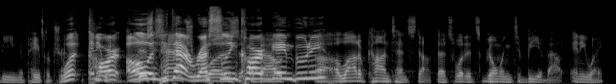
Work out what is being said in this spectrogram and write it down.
being a paper trail. What Anyway, card- oh, is it that wrestling card about, game, Booty? uh, a lot of content stuff. That's what it's going to be about. Anyway,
